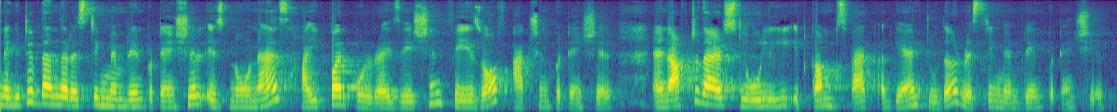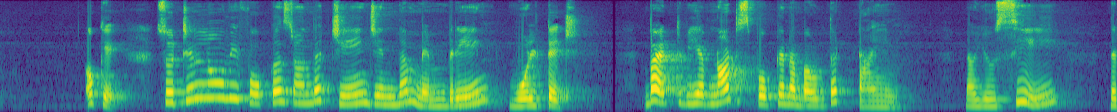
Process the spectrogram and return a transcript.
negative than the resting membrane potential is known as hyperpolarization phase of action potential. And after that slowly it comes back again to the resting membrane potential. Okay. So till now we focused on the change in the membrane voltage but we have not spoken about the time. Now you see the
